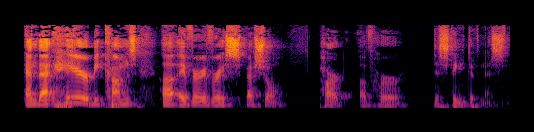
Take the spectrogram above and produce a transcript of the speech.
and that hair becomes uh, a very, very special part of her distinctiveness.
